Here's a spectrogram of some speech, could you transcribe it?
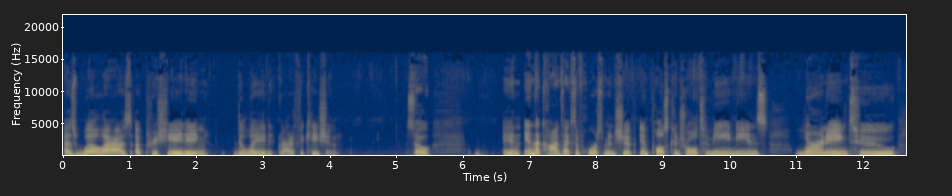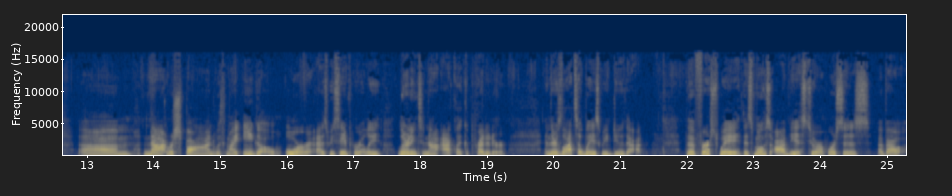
as well as appreciating delayed gratification. So, in, in the context of horsemanship, impulse control to me means learning to um, not respond with my ego, or as we say in Parelli, learning to not act like a predator. And there's lots of ways we do that. The first way that's most obvious to our horses about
